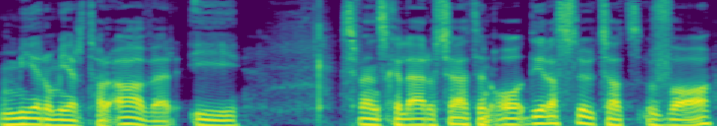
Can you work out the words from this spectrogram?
mer och mer tar över i svenska lärosäten? Och deras slutsats var,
